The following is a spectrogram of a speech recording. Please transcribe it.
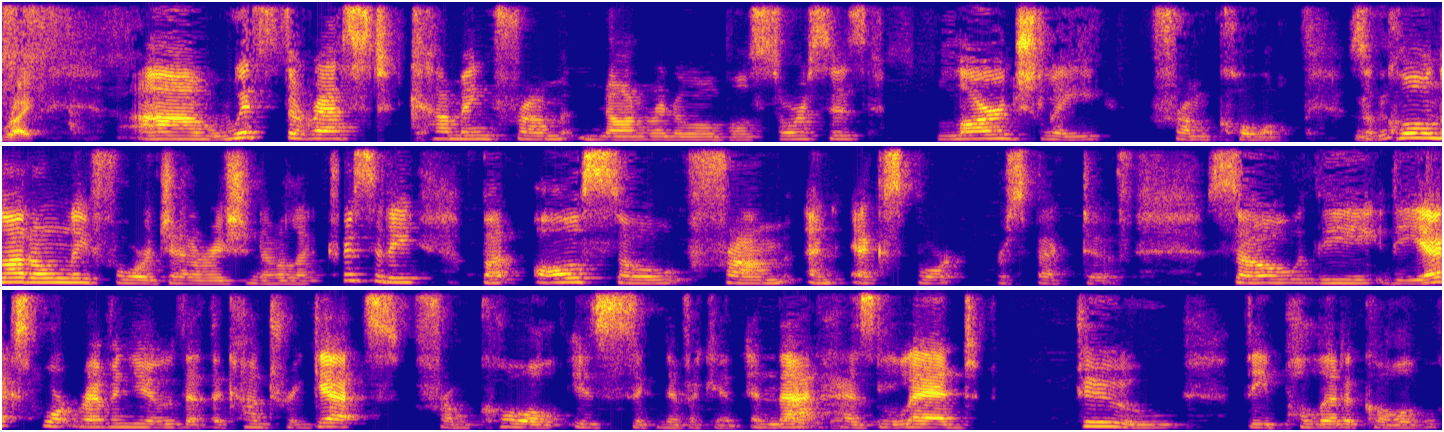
Right. Um, with the rest coming from non-renewable sources, largely from coal. So, mm-hmm. coal not only for generation of electricity, but also from an export perspective. So, the, the export revenue that the country gets from coal is significant, and that okay. has led to the political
